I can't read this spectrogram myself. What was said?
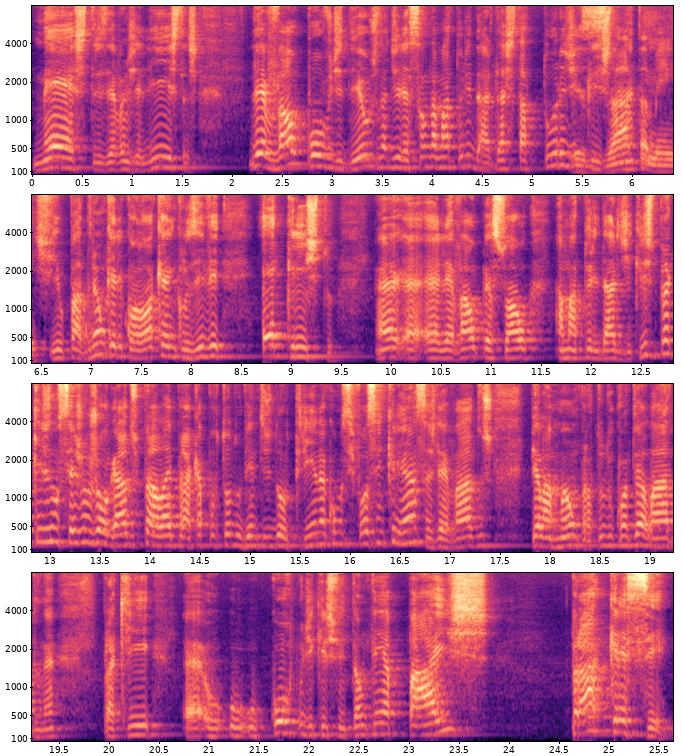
mestres, evangelistas, levar o povo de Deus na direção da maturidade, da estatura de Cristo. né? Exatamente. E o padrão que ele coloca, inclusive, é Cristo. É, é- é levar o pessoal à maturidade de Cristo para que eles não sejam jogados para lá e para cá por todo o vento de doutrina, como se fossem crianças levados pela mão para tudo quanto é lado, né? Para que é, o, o- corpo de Cristo, então, tenha paz para crescer,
